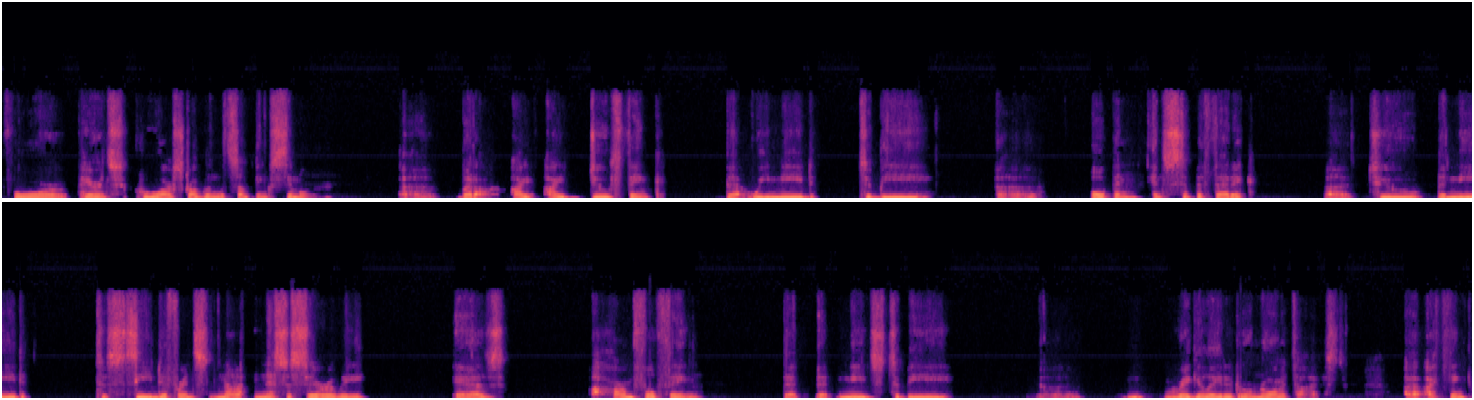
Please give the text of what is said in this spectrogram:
for parents who are struggling with something similar. Uh, but I I do think that we need to be uh, open and sympathetic uh, to the need to see difference not necessarily as a harmful thing that that needs to be uh, regulated or normatized. Uh, I think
